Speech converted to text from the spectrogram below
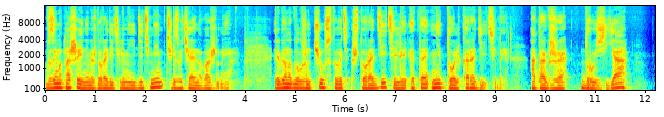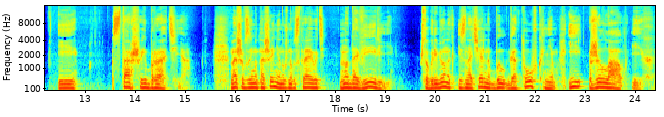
Взаимоотношения между родителями и детьми чрезвычайно важны. Ребенок должен чувствовать, что родители – это не только родители, а также друзья и старшие братья. Наши взаимоотношения нужно выстраивать на доверии, чтобы ребенок изначально был готов к ним и желал их.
